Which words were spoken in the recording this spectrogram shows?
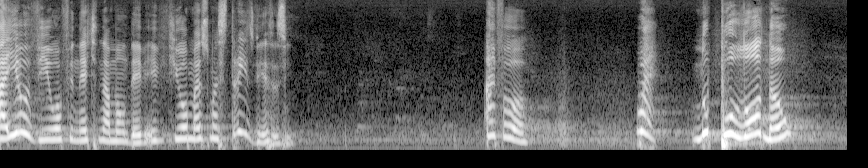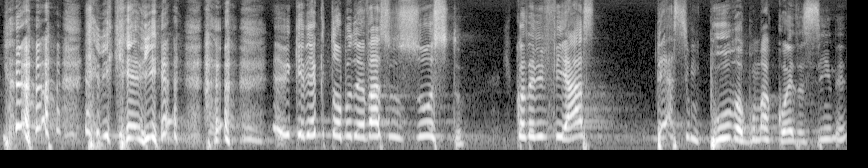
Aí eu vi o alfinete na mão dele, ele enfiou mais umas três vezes assim. Aí falou, ué, não pulou não. ele queria, ele queria que todo mundo levasse um susto. Quando ele enfiasse, desse um pulo, alguma coisa assim, né?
